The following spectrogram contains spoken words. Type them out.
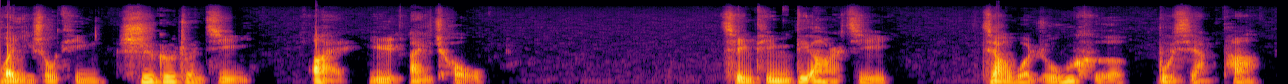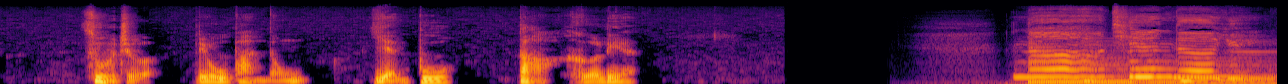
欢迎收听诗歌专辑《爱与哀愁》，请听第二集，叫我如何不想他。作者刘半农，演播大河恋。那天的云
